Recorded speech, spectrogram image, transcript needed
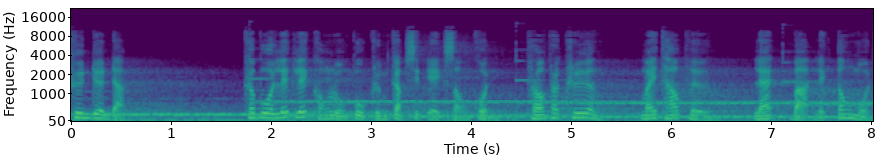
คืนเดือนดับ ขบวนเล็กๆ ของหลวงปู่ขรึมกับสิบเอกสองคน พร้อมพระเครื่อง ไม้เท้าเพลิง และบาทเหล็กต้องมน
